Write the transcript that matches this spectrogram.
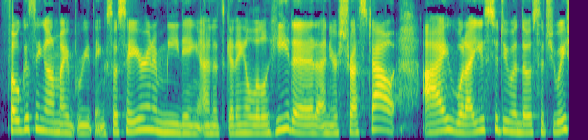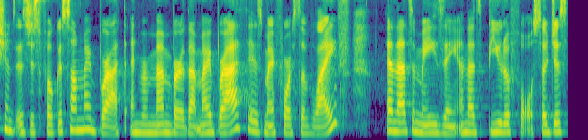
focusing on my breathing. So say you're in a meeting and it's getting a little heated and you're stressed out. I what I used to do in those situations is just focus on my breath and remember that my breath is my force of life. And that's amazing and that's beautiful. So just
